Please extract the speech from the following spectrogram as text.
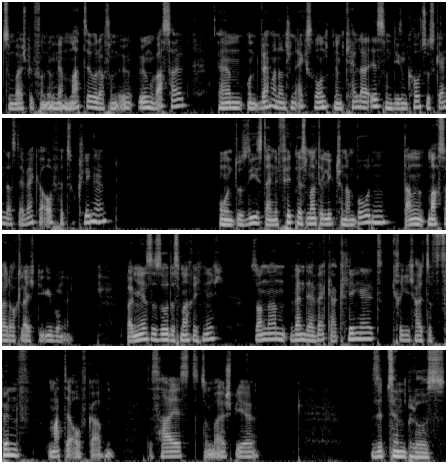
zum Beispiel von irgendeiner Matte oder von irgendwas halt ähm, und wenn man dann schon extra unten im Keller ist und diesen Code zu scannen, dass der Wecker aufhört zu klingeln und du siehst, deine Fitnessmatte liegt schon am Boden, dann machst du halt auch gleich die Übungen. Bei mir ist es so, das mache ich nicht, sondern wenn der Wecker klingelt, kriege ich halt so fünf Matheaufgaben. Das heißt zum Beispiel 17 plus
